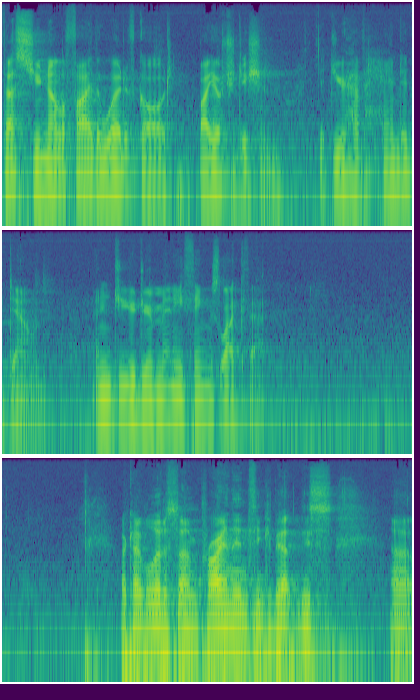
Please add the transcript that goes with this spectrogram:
Thus you nullify the word of God by your tradition that you have handed down, and you do many things like that. Okay, well, let us um, pray and then think about this uh,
